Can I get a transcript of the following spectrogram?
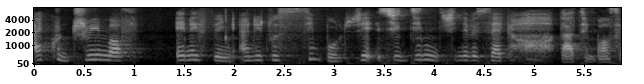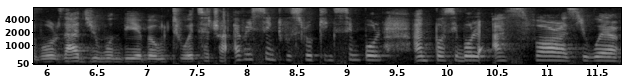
I could dream of anything, and it was simple. She, she didn't. She never said, oh, "That's impossible. That you won't be able to," etc. Everything was looking simple and possible as far as you were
